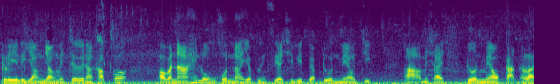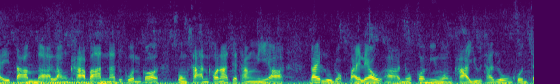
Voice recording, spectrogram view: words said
เกรหรือยังยังไม่เจอนะครับ ก็ภาวนาให้ลงคนนะ อย่าเพิ่งเสียชีวิตแบบโดนแมวจิก อ่าไม่ใช่โดนแมวกัดอะไรตามอ่าหลังคาบ้านนะทุกคนก็สงสารเขานะแต่ทางนี้อ่าได้หลุดออกไปแล้วอ่านกก็มีห่วงคาอยู่ถ้าลงคนใจ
